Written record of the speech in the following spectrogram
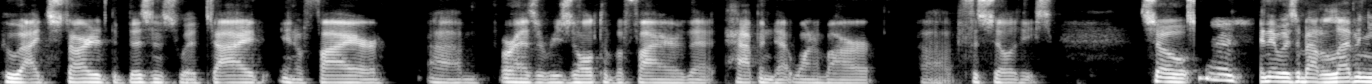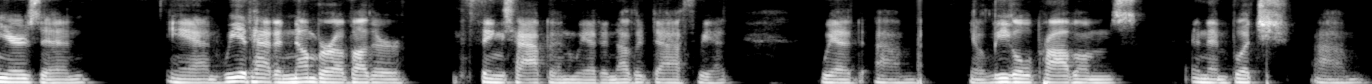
who I'd started the business with, died in a fire um, or as a result of a fire that happened at one of our uh, facilities. So, hmm. and it was about 11 years in, and we had had a number of other things happen. We had another death. We had, we had, um, you know, legal problems, and then Butch, um,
